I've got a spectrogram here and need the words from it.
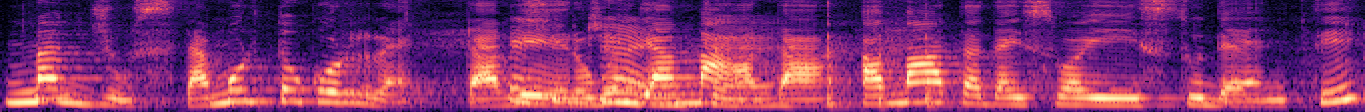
ma giusta, molto corretta, vero? Quindi amata, amata dai suoi studenti,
